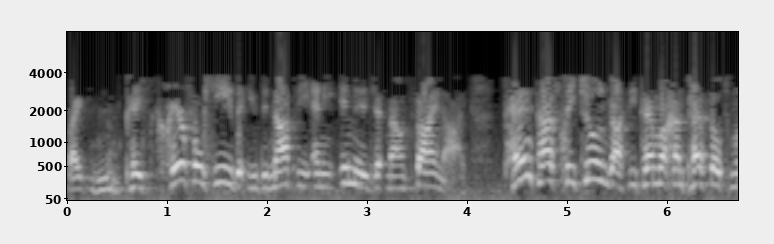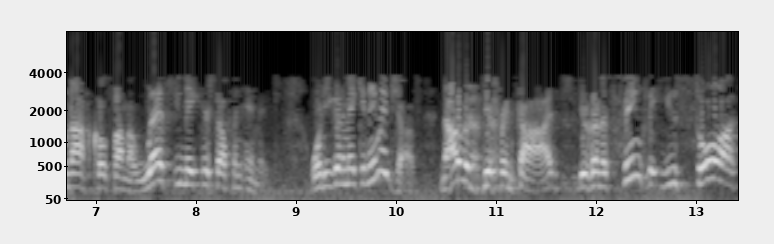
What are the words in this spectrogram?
Right? Pay careful heed that you did not see any image at Mount Sinai. Pentas chitun v'asitem lachem peso tmunaf kol Unless you make yourself an image. What are you going to make an image of? Not of a different God. You're going to think that you saw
